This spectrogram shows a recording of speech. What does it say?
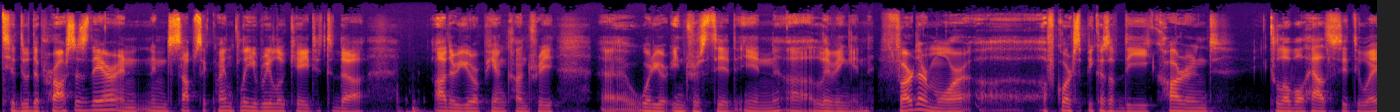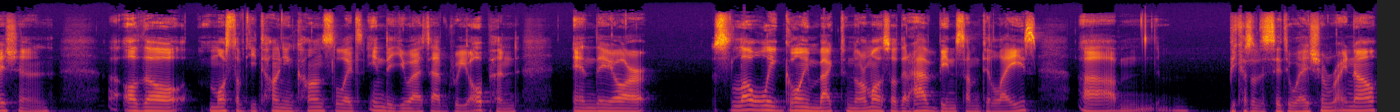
to do the process there, and, and, subsequently relocate to the other European country uh, where you're interested in uh, living in. Furthermore, uh, of course, because of the current global health situation, uh, although most of the Italian consulates in the US have reopened and they are slowly going back to normal. So there have been some delays um, because of the situation right now.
